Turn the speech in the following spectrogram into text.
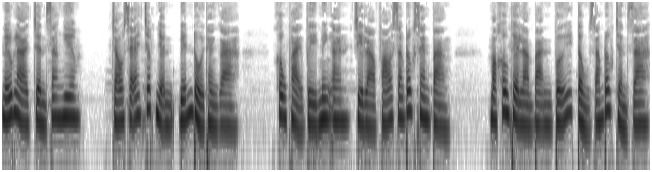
nếu là Trần Gia Nghiêm, cháu sẽ chấp nhận biến đổi thành gà. Không phải vì Minh An chỉ là phó giám đốc sen vàng, mà không thể làm bạn với tổng giám đốc Trần Gia.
